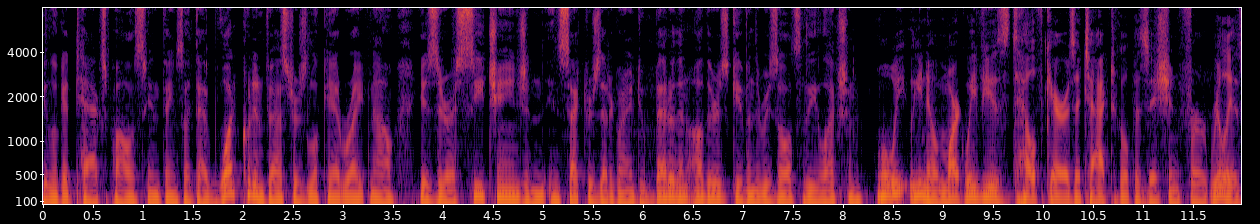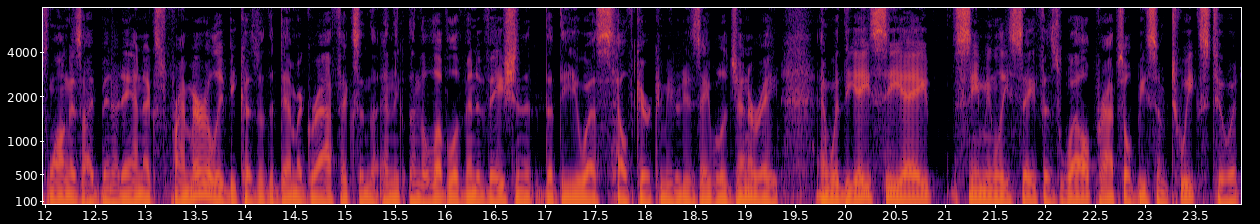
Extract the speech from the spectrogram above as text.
You look at tax policy and things like that. What could investors look at right now? Is there a sea change in, in sectors that are going to do better than others given the results of the election? Well, we, you know, Mark, we've used healthcare as a tactical position for really as long as I've been at Annex, primarily because of the demographics and the, and the, and the level of innovation that, the U.S. healthcare community is able to generate. And with the ACA seemingly safe as well, perhaps there'll be some tweaks to it.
